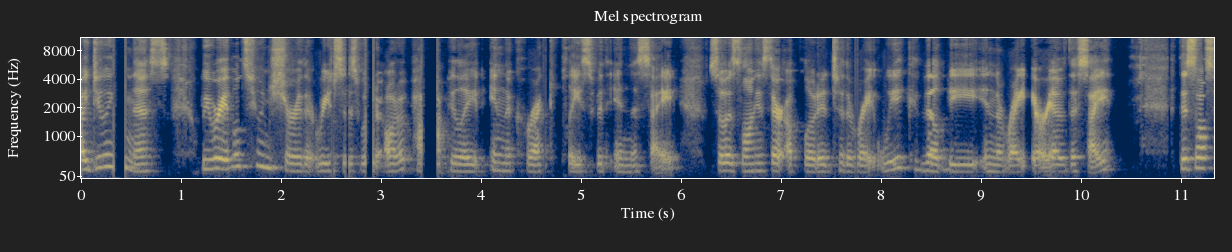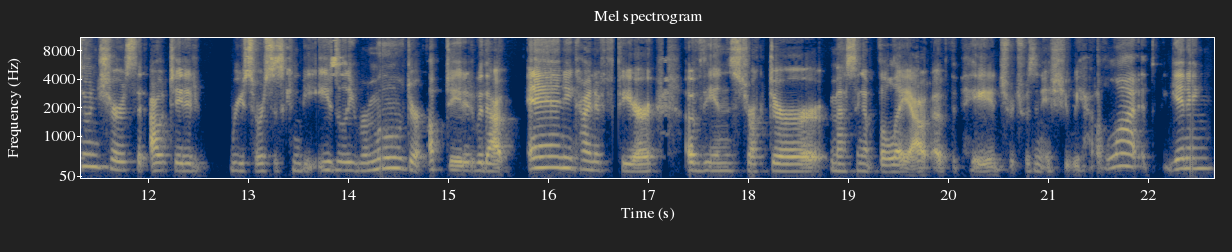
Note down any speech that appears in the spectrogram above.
By doing this, we were able to ensure that resources would auto-populate in the correct place within the site. So as long as they're uploaded to the right week, they'll be in the right area of the site. This also ensures that outdated resources can be easily removed or updated without any kind of fear of the instructor messing up the layout of the page, which was an issue we had a lot at the beginning.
